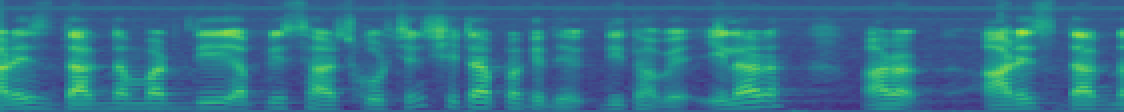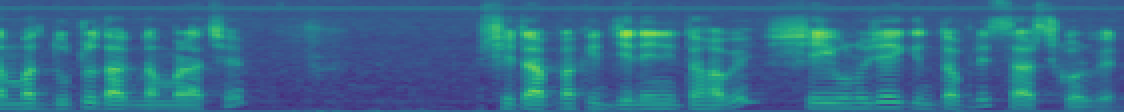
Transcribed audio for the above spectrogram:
আরএস দাগ নাম্বার দিয়ে আপনি সার্চ করছেন সেটা আপনাকে দিতে হবে। এলআর আর আরএস দাগ নাম্বার দুটো দাগ নাম্বার আছে সেটা আপনাকে জেনে নিতে হবে। সেই অনুযায়ী কিন্তু আপনি সার্চ করবেন।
